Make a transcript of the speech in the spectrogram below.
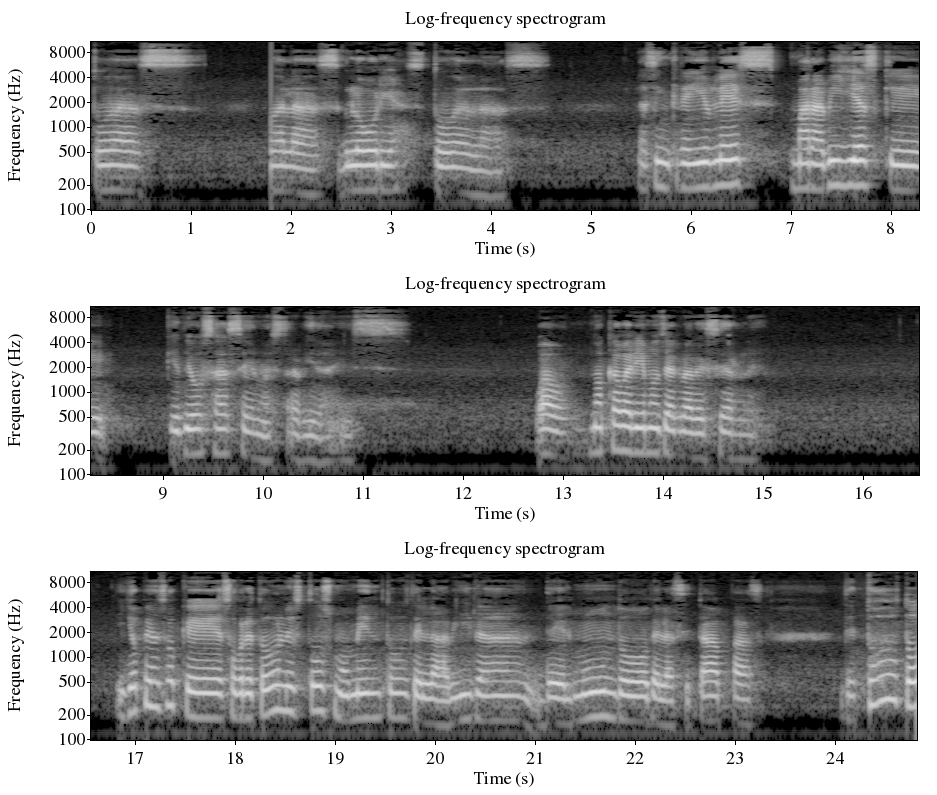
todas todas las glorias, todas las, las increíbles maravillas que, que Dios hace en nuestra vida. Es, wow, no acabaríamos de agradecerle. Y yo pienso que sobre todo en estos momentos de la vida, del mundo, de las etapas, de todo, todo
